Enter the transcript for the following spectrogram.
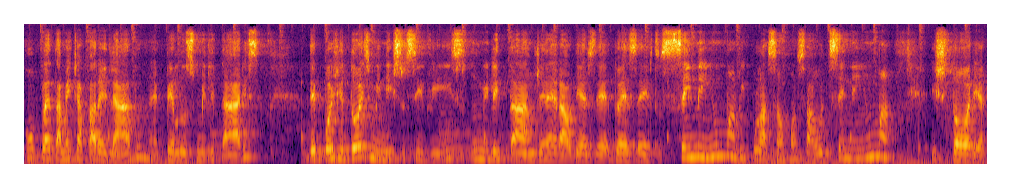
completamente aparelhado né, pelos militares. Depois de dois ministros civis, um militar, um general do Exército, sem nenhuma vinculação com saúde, sem nenhuma história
